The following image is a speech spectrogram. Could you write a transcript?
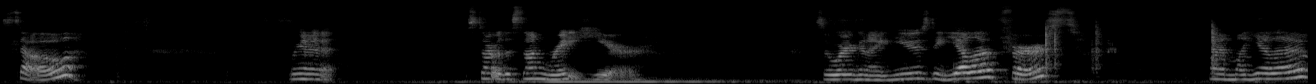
So, we're going to start with the sun right here. So we're going to use the yellow first. Find my yellow.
